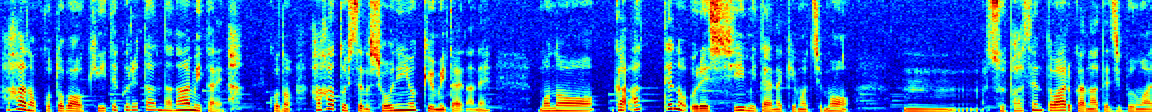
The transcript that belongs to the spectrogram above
母の言葉を聞いてくれたんだなみたいな。この母としての承認欲求みたいなね。ものがあっての嬉しいみたいな気持ちもうん数パーセントはあるかなって自分は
